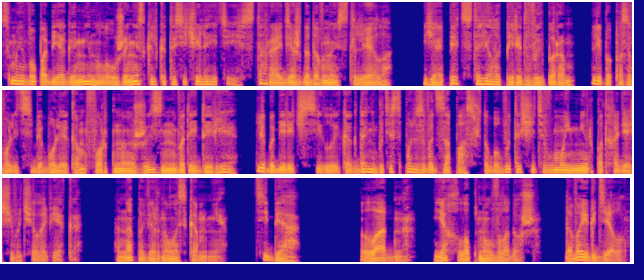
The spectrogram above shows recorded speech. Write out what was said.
С моего побега минуло уже несколько тысячелетий, старая одежда давно истлела. Я опять стояла перед выбором, либо позволить себе более комфортную жизнь в этой дыре, либо беречь силы и когда-нибудь использовать запас, чтобы вытащить в мой мир подходящего человека. Она повернулась ко мне. «Тебя». «Ладно», — я хлопнул в ладоши. «Давай к делу.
